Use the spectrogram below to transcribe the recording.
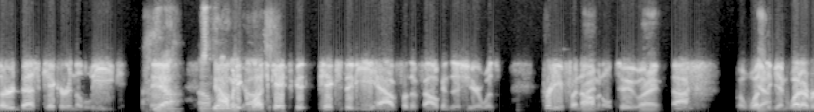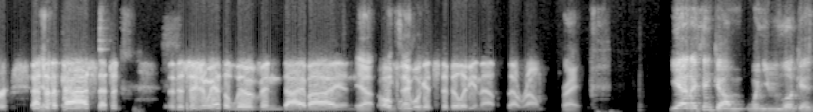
third best kicker in the league. And yeah. Oh Still- How my many gosh. clutch kicks kicks did he have for the Falcons this year was pretty phenomenal too. I Right. mean, ah, but once Yeah. again, whatever. That's Yeah. in the past. That's a, a decision we have to live and die by, and Yeah, hopefully we'll get stability in that that realm. Right. Yeah, and I think um, when you look at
